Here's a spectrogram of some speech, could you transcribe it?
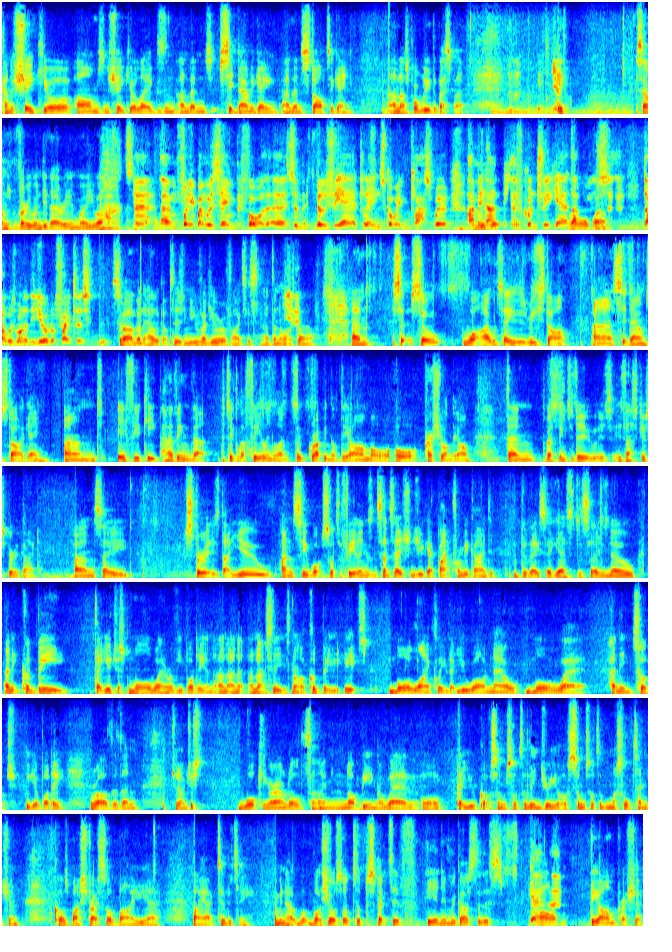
kind of shake your arms and shake your legs and, and then sit down again and then start again. And that's probably the best bet. Mm-hmm. Yeah. If, it sounds very windy there, Ian, where you are. Yeah, um, funny when we were saying before that uh, some military airplanes going past where I'm in RAF country. Yeah, that, oh, was, wow. uh, that was one of the Eurofighters. So I've had helicopters and you've had Eurofighters. I don't know what's yeah. going on. Um, so, so what I would say is restart uh, sit down, start again. And if you keep having that particular feeling, like the grabbing of the arm or, or pressure on the arm, then the best thing to do is, is ask your spirit guide and say, Spirit, is that you? And see what sort of feelings and sensations you get back from your guide. Do they say yes? Do they say no? And it could be that you're just more aware of your body. And, and, and, and actually, it's not a could be, it's more likely that you are now more aware and in touch with your body rather than you know just walking around all the time and not being aware or that you've got some sort of injury or some sort of muscle tension caused by stress or by uh, by activity. I mean, how, what's your sort of perspective, Ian, in regards to this? Yeah, arm, the arm pressure.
